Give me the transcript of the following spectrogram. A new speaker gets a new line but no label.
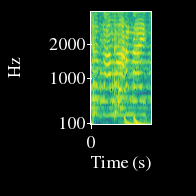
সদা মানায়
